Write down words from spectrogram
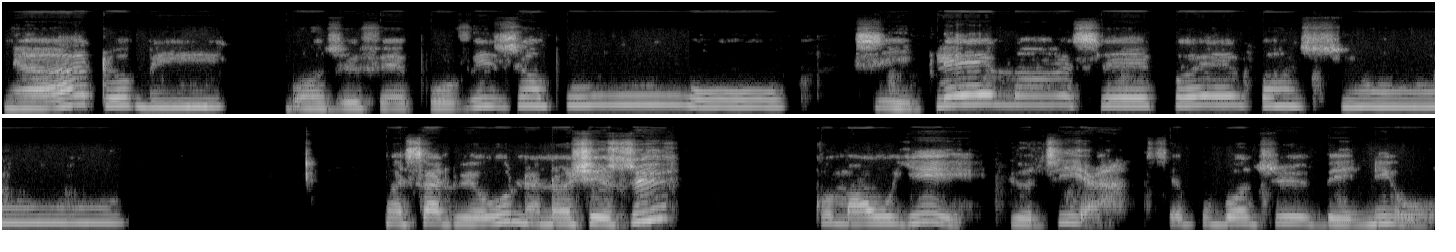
Natomi. Bon Dieu fait provision pour supplément ses préventions. Moi salue nan nom Jésus. Comment ou ye? Yo di ah, c'est pour bon Dieu béni ou.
